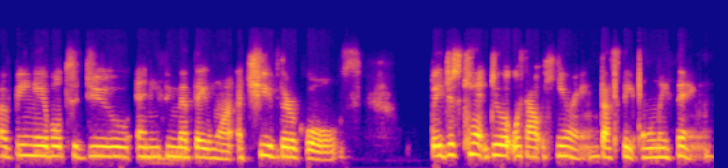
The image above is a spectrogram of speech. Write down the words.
of being able to do anything that they want, achieve their goals, they just can't do it without hearing. That's the only thing.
